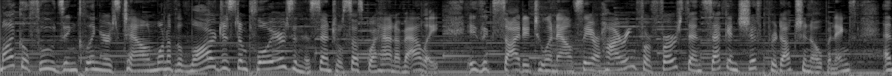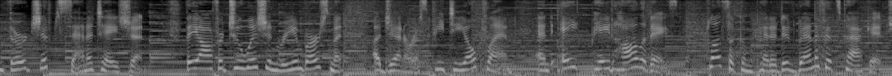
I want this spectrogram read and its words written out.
Michael Foods in Klingerstown, one of the largest employers in the central Susquehanna Valley, is excited to announce they are hiring for first and second shift production openings and third shift sanitation. They offer tuition reimbursement, a generous PTO plan, and eight paid holidays, plus a competitive benefits package.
